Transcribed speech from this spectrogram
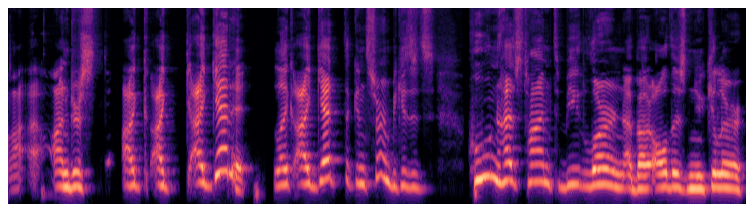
I I under I, I I get it. Like I get the concern because it's who has time to be learn about all this nuclear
